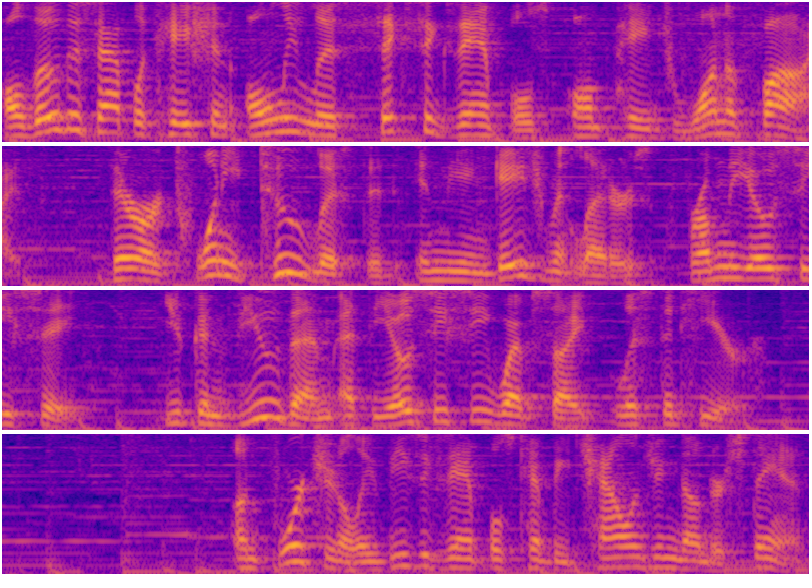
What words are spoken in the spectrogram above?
Although this application only lists six examples on page 1 of 5, there are 22 listed in the engagement letters from the OCC. You can view them at the OCC website listed here. Unfortunately, these examples can be challenging to understand,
